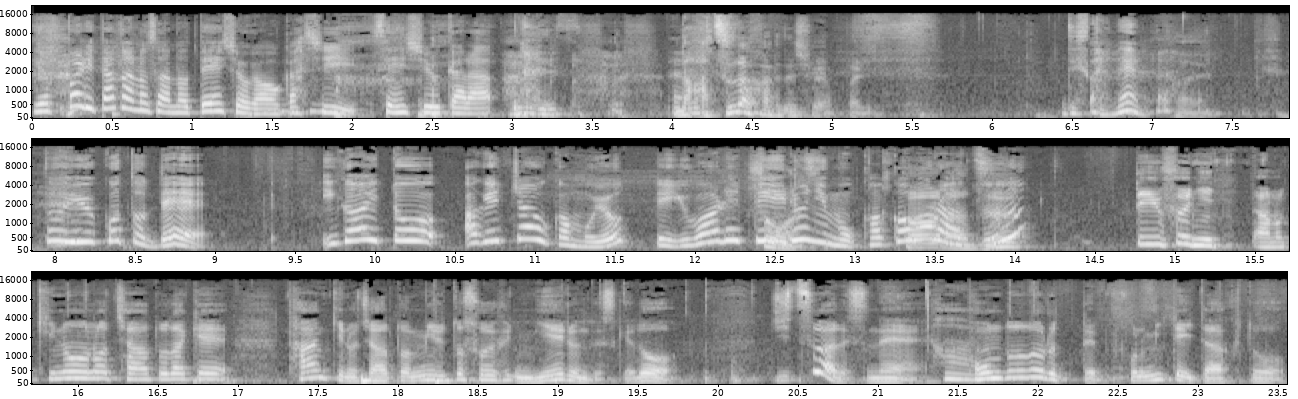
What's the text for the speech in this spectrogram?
やっぱり高野さんのテンションがおかしい先週から。夏だからでしょやっぱりですかね。はい、ということで意外と上げちゃうかもよって言われているにもかかわらずっていうふうにあの昨日のチャートだけ短期のチャートを見るとそういうふうに見えるんですけど実はですね、はい、ポンドドルってこれ見ていただくと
